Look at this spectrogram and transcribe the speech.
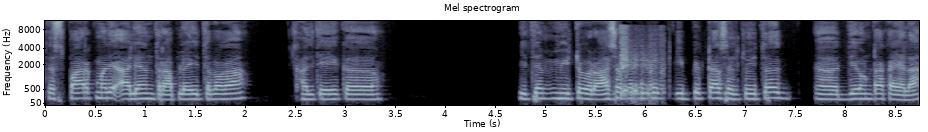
तर स्पार्कमध्ये आल्यानंतर आपल्या इथं बघा खालती एक इथे इथं मीटवर अशा प्रकारे इफेक्ट असेल तो इथं देऊन टाकायला.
